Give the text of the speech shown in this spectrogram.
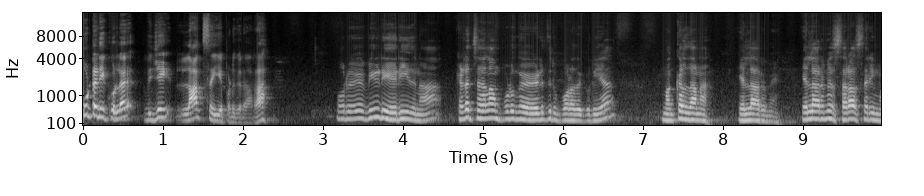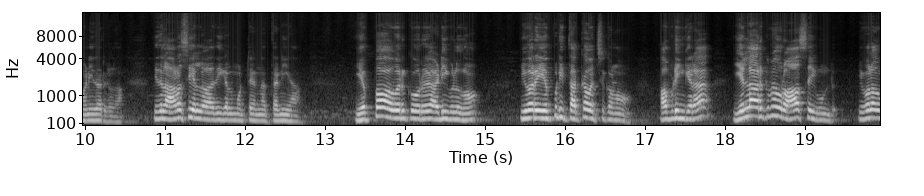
கூட்டணிக்குள்ள விஜய் லாக் செய்யப்படுகிறாரா? ஒரு வீடு எரியுதுன்னா கிடைச்சதெல்லாம் பிடுங்க எடுத்துகிட்டு போகிறதுக்குரிய மக்கள் தானே எல்லாருமே. எல்லாருமே சராசரி மனிதர்கள் தான். இதில் அரசியல்வாதிகள் மட்டும் என்ன தனியாக எப்போ அவருக்கு ஒரு அடி விழுகும்? இவரை எப்படி தக்க வச்சுக்கணும்? அப்படிங்கிற எல்லாருக்குமே ஒரு ஆசை உண்டு. இவ்வளவு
